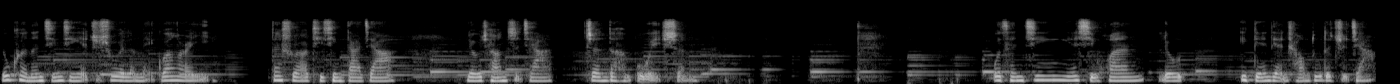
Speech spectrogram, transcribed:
有可能仅仅也只是为了美观而已。但是我要提醒大家，留长指甲真的很不卫生。我曾经也喜欢留一点点长度的指甲，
